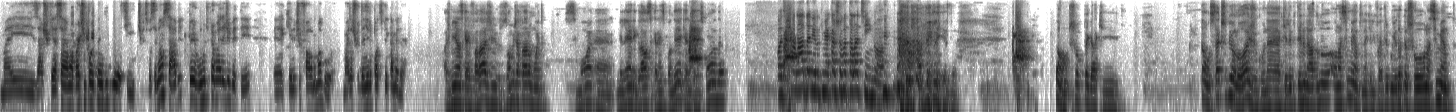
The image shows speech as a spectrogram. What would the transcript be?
Mas acho que essa é uma parte importante de assim, tipo, se você não sabe, pergunte para uma LGBT é, que ele te fala numa boa. Mas acho que o Danilo pode explicar melhor. As meninas querem falar, os homens já falaram muito. Simone, é, Milene, Glaucia querem responder? Querem que eu responda? Pode falar, Danilo, que minha cachorra está latindo, ó. Beleza. Então, deixa eu pegar aqui. Então, o sexo biológico, né, é aquele determinado no, ao nascimento, né, que ele foi atribuído à pessoa ao nascimento,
